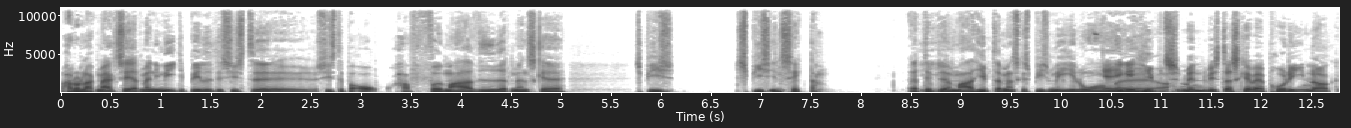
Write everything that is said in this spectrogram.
Har du lagt mærke til, at man i mediebilledet det sidste, sidste par år har fået meget at vide, at man skal spise, spise insekter? At det bliver meget hipt, at man skal spise melorme. Ja, ikke og- hipt, men hvis der skal være protein nok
